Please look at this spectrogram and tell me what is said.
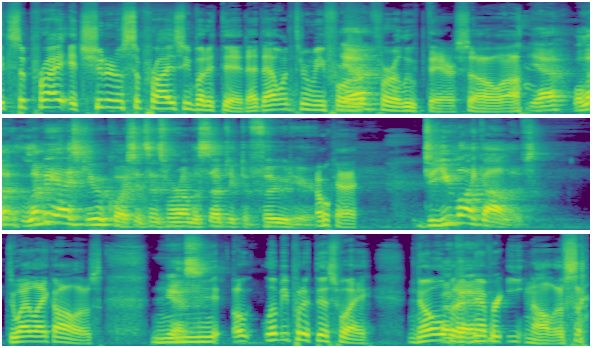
it. Surprise! It shouldn't have surprised me, but it did. That that one threw me for Yeah. for a loop there. So uh, yeah. Well, let, let me ask you a question since we're on the subject of food here. okay. Do you like olives? Do I like olives? Yes. N- oh, let me put it this way: No, but I've never eaten olives.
